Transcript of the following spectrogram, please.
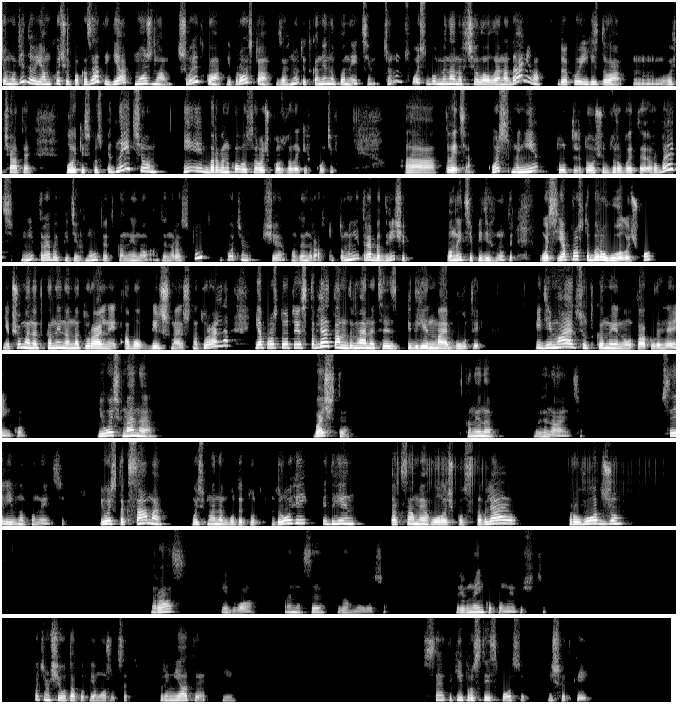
цьому відео я вам хочу показати, як можна швидко і просто загнути тканину по нитці. Цьому способу мене навчила Олена Данєва, до якої їздила вивчати бойківську спідницю і барвинкову сорочку з великих кутів. А, дивіться, ось мені тут для того, щоб зробити рубець, мені треба підігнути тканину один раз тут, і потім ще один раз. Тобто мені треба двічі по ниці підігнути. Ось я просто беру голочку. Якщо в мене тканина натуральний або більш-менш натуральна, я просто от її вставляю там, де в мене цей підгін має бути. Підіймаю цю тканину отак легенько. І ось в мене, бачите, тканина вгинається. Все рівно по ниці. І ось так само, ось в мене буде тут другий підгін. Так само я голочку вставляю, проводжу. Раз і два. У мене все загнулося. Рівненько по ниточці. Потім ще отак от я можу це прим'яти і все, такий простий спосіб і швидкий.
